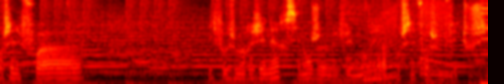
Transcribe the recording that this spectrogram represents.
Prochaine fois... Il faut que je me régénère, sinon je, vais mourir la prochaine fois que je me fais toucher.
